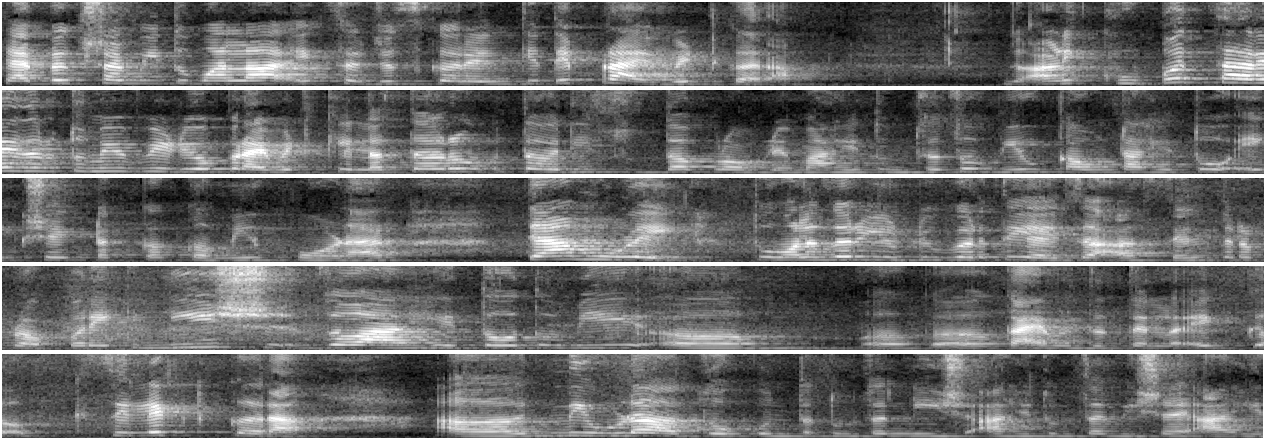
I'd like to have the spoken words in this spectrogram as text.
त्यापेक्षा मी तुम्हाला एक सजेस्ट करेन की ते प्रायव्हेट करा. आणि खूपच सारे जर तुम्ही व्हिडिओ प्रायव्हेट केला तर तरीसुद्धा प्रॉब्लेम आहे. तुमचा जो व्ह्यू काउंट आहे तो एकशे एक टक्का कमी होणार. त्यामुळे तुम्हाला जर यूट्यूबवरती यायचं असेल तर प्रॉपर एक निश जो आहे तो तुम्ही काय म्हणतात त्याला एक सिलेक्ट करा. निवडा जो कोणता तुमचा निश आहे तुमचा विषय आहे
